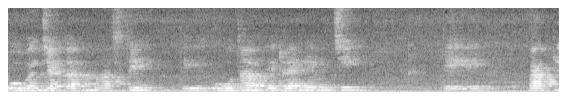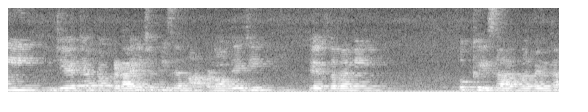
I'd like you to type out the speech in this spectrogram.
ਓਵਨ ਚੈੱਕ ਕਰਨ ਵਾਸਤੇ ਤੇ ਉਹ ਤਾਂ ਫਿਰ ਰਹਿ ਗਏ ਵਿੱਚ ਹੀ। ਤੇ ਬਾਕੀ ਜੇ ਅੱਜ ਆਪਾਂ ਕੜਾਈ 'ਚ ਪੀਜ਼ਾ ਨਾ ਬਣਾਉਂਦੇ ਜੀ, ਫਿਰ ਪਤਾ ਨਹੀਂ ਭੁੱਖੇ ਹੀ ਸਾਰਨਾ ਪੈਂਦਾ।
